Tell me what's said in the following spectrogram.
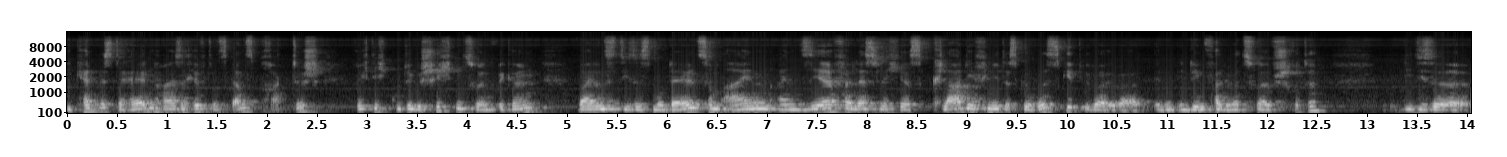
die Kenntnis der Heldenreise hilft uns ganz praktisch, richtig gute Geschichten zu entwickeln, weil uns dieses Modell zum einen ein sehr verlässliches, klar definiertes Gerüst gibt, über, über, in, in dem Fall über zwölf Schritte, die diese,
